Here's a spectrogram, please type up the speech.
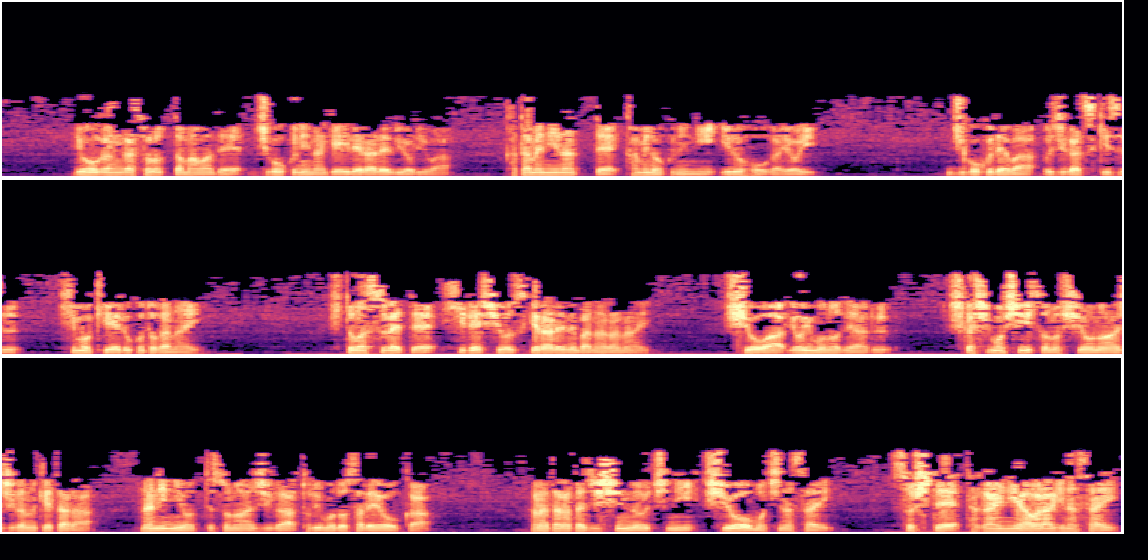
両眼が揃ったままで地獄に投げ入れられるよりは、片目になって神の国にいる方が良い。地獄では宇治が尽きず、火も消えることがない。人はすべて火で塩漬けられねばならない。塩は良いものである。しかしもしその塩の味が抜けたら、何によってその味が取り戻されようか。あなた方自身のうちに塩を持ちなさい。そして互いに和らぎなさい。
